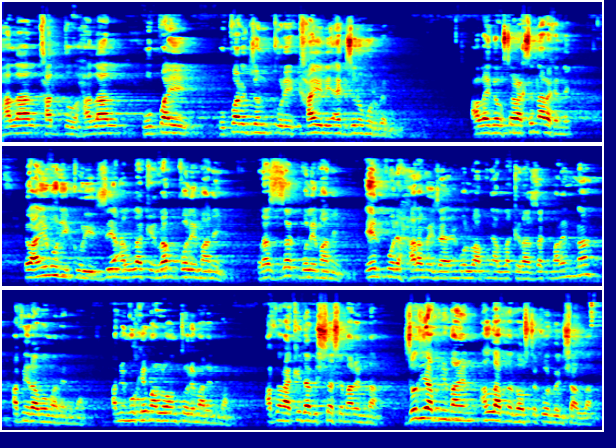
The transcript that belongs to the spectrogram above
হালাল খাদ্য, হালাল উপায়ে উপার্জন করে খাইলে একজনও মরবেন আল্লাহ ব্যবস্থা রাখছেন না রাখেন নাই? এবং আমি মনে করি যে আল্লাহকে রব বলে মানে রাজ্জাক বলে মানে এরপরে হারামে যায়। আমি বলব, আপনি আল্লাহকে রাজ্জাক মানেন না, আপনি রবও মানেন না। আপনি মুখে মারলেও অন্তরে মানেন না। আপনার আকিদা, বিশ্বাসে মানেন না। যদি আপনি মানেন, আল্লাহ আপনার ব্যবস্থা করবেন ইনশাআল্লাহ।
